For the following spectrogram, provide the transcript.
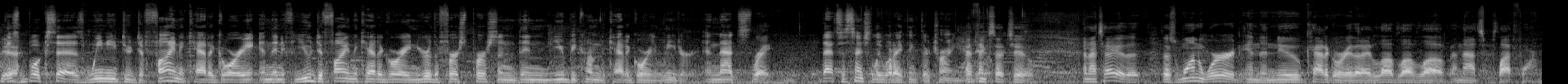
This book says we need to define a category, and then if you define the category and you're the first person, then you become the category leader, and that's Right. That's essentially what I think they're trying to I do. think so too. And I tell you that there's one word in the new category that I love, love, love, and that's platform.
